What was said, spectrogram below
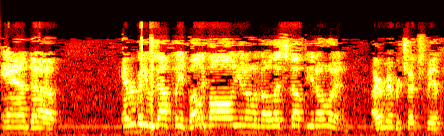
and uh, everybody was out playing volleyball, you know, and all that stuff, you know. And I remember Chuck Smith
